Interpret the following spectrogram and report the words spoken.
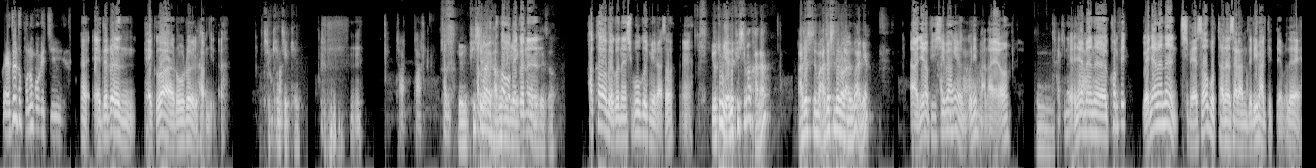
그 애들도 보는 거겠지. 아, 애들은 배그와 롤을 합니다. 치킨, 치킨. 닭, 닭. 요즘 PC방에 카카오백은- 오래돼서. 카카오 배그는 15금이라서, 예. 요즘 얘들 PC방 가나? 아저씨, 아저씨들만 가는 거 아니야? 아니요, PC방에. 은근히 많아요. 음, 왜냐면은 컴퓨, 왜냐면은 집에서 못하는 사람들이 많기 때문에,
